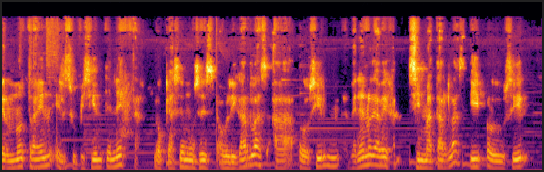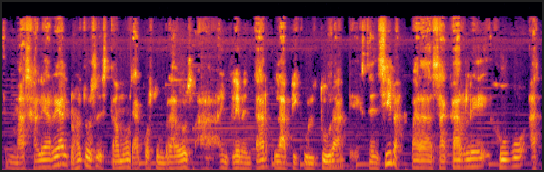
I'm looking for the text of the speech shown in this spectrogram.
pero no traen el suficiente néctar. Lo que hacemos es obligarlas a producir veneno de abeja sin matarlas y producir más jalea real. Nosotros estamos acostumbrados a implementar la apicultura extensiva para sacarle jugo a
